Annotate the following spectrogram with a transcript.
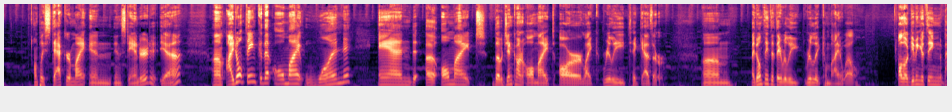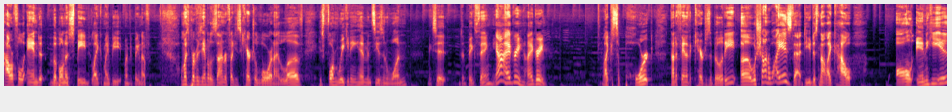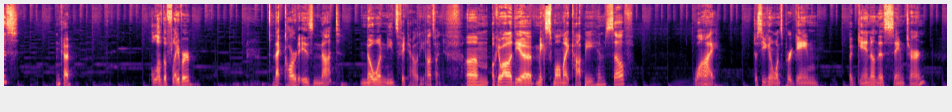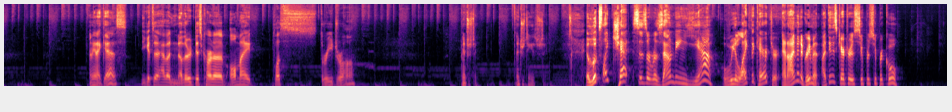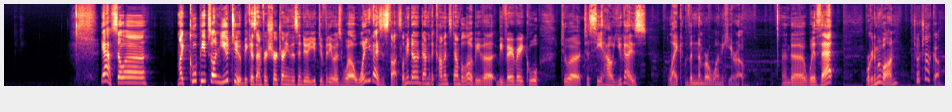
I to play Stacker Might in in standard. Yeah. Um, I don't think that All Might one and uh, All Might, the Gen Con All Might are like really together. Um, I don't think that they really really combine well. Although giving your thing powerful and the bonus speed like might be might be big enough. Might's perfect example design reflects his character lore, and I love his form weakening him in season one makes it the big thing. Yeah, I agree. I agree. Like a support, not a fan of the character's ability. Uh, well, Sean, why is that? Do you just not like how all in he is? Okay. Love the flavor. That card is not. No one needs fatality. Oh, that's fine. Um, okay, wild idea. Make Small Might copy himself. Why? Just so you can once per game again on this same turn? I mean, I guess. You get to have another discard of All Might plus three draw. Interesting. Interesting, interesting. It looks like Chet says a resounding yeah. We like the character, and I'm in agreement. I think this character is super, super cool. Yeah, so uh my cool peeps on YouTube, because I'm for sure turning this into a YouTube video as well. What are you guys' thoughts? Let me know down in the comments down below. Be be very, very cool to uh to see how you guys like the number one hero. And uh with that, we're gonna move on to Ochako.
